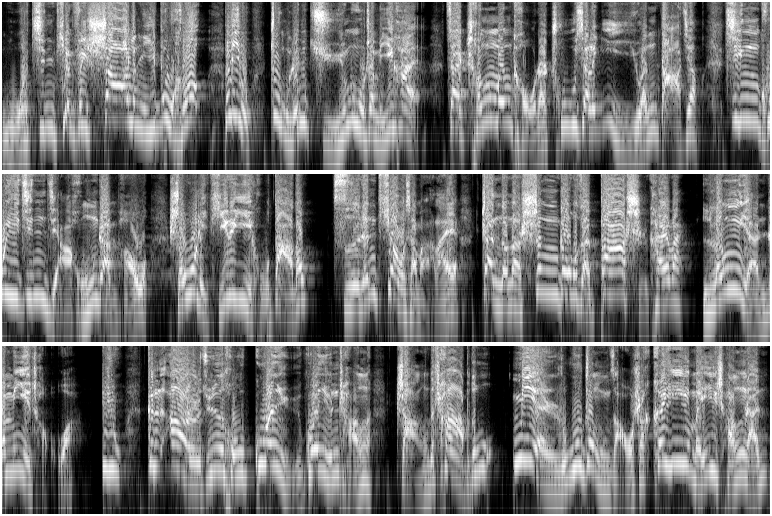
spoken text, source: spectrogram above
我今天非杀了你不可！哎呦，众人举目这么一看，在城门口这出现了一员大将，金盔金甲，红战袍啊，手里提着一口大刀。此人跳下马来，站到那身高在八尺开外，冷眼这么一瞅啊。哎呦，跟二军侯关羽、关云长啊长得差不多，面如重枣，是黑眉长髯，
